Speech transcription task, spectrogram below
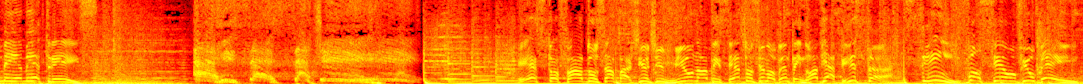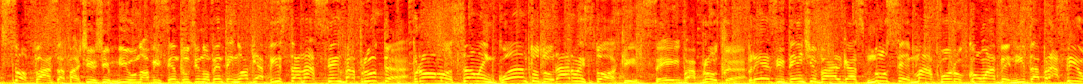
663. RC7 Estofados a partir de 1999 à vista. Sim, você ouviu bem. Sofás a partir de 1999 à vista na Seiva Bruta. Promoção enquanto durar o estoque. Seiva Bruta. Presidente Vargas no semáforo com Avenida Brasil.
